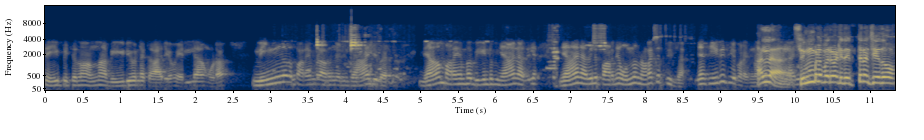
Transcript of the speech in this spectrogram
ചെയ്യിപ്പിച്ചതോ അന്ന് ആ വീഡിയോന്റെ കാര്യം എല്ലാം കൂടെ നിങ്ങൾ പറയുമ്പോൾ അതിനൊരു വാല്യൂ വരുന്നത് ഞാൻ പറയുമ്പോൾ വീണ്ടും ഞാൻ അതിൽ ഞാൻ അതിൽ പറഞ്ഞ ഒന്നും നടക്കത്തില്ല. ഞാൻ സീരിയസ്ലി പറയുന്നു. അല്ല സിമ്പിൾ പരിപാടി ഇത് ഇത്രയും ചെയ്തോ?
